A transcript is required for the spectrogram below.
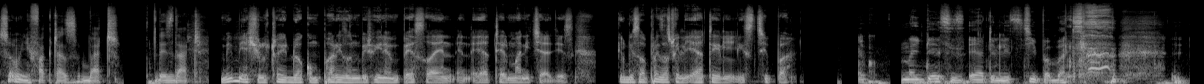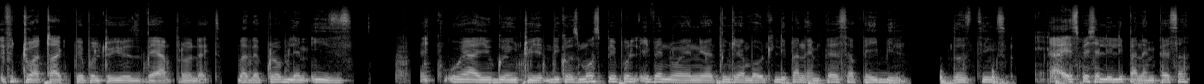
so many factors, but there's that. Maybe I should try to do a comparison between M-Pesa and, and Airtel money charges. You'll be surprised actually Airtel is cheaper. My guess is Airtel is cheaper, but to attract people to use their product. But the problem is, like, where are you going to? Because most people, even when you're thinking about Lipa na M-Pesa, pay bill, those things, uh, especially Lipa na M-Pesa,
